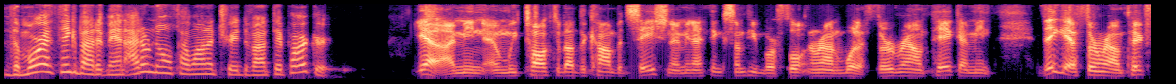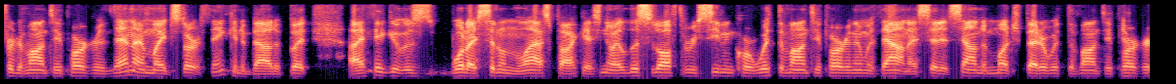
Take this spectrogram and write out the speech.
the more I think about it, man, I don't know if I want to trade DeVante Parker. Yeah, I mean, and we talked about the compensation. I mean, I think some people are floating around what a third round pick. I mean, if they get a third round pick for DeVante Parker, then I might start thinking about it. But I think it was what I said on the last podcast. You know, I listed off the receiving core with DeVante Parker and then without, and I said it sounded much better with DeVante Parker.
